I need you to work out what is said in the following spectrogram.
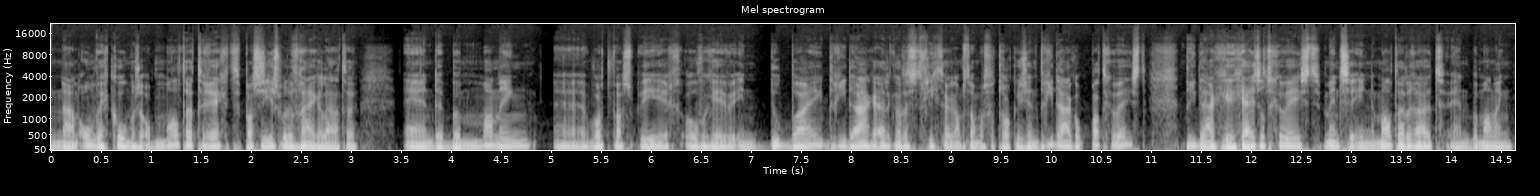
Na een omweg komen ze op Malta terecht. Passagiers worden vrijgelaten. En de bemanning eh, wordt vast weer overgegeven in Dubai. Drie dagen eigenlijk, nadat het vliegtuig Amsterdam was vertrokken. Ze zijn drie dagen op pad geweest. Drie dagen gegijzeld geweest. Mensen in de Malta eruit en bemanning.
